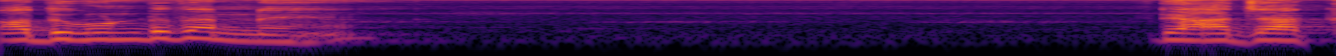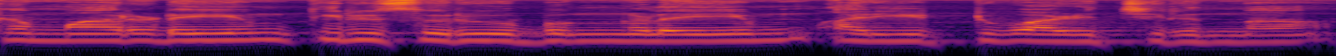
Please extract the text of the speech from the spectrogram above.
അതുകൊണ്ട് തന്നെ രാജാക്കന്മാരുടെയും തിരുസ്വരൂപങ്ങളെയും അരിയിട്ട് വാഴിച്ചിരുന്ന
